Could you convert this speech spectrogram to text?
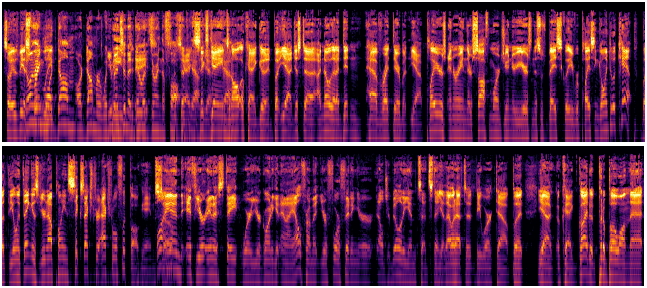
So it would be a The only spring thing more league. dumb or dumber would You be mentioned the to do it during the fall. Okay, Yeah. six Yeah. games Yeah. and all. Okay, good. But yeah, just uh, I know that I didn't have right there, but yeah, players entering their sophomore and junior years, and this was basically replacing going to a camp. But the only thing is, you're now playing six extra actual football games. Well, so. and if you're in a state where you're going to get NIL from it, you're forfeiting your eligibility in said state. Yeah, that would have to be worked out. But yeah, okay. Glad to put a bow on that.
